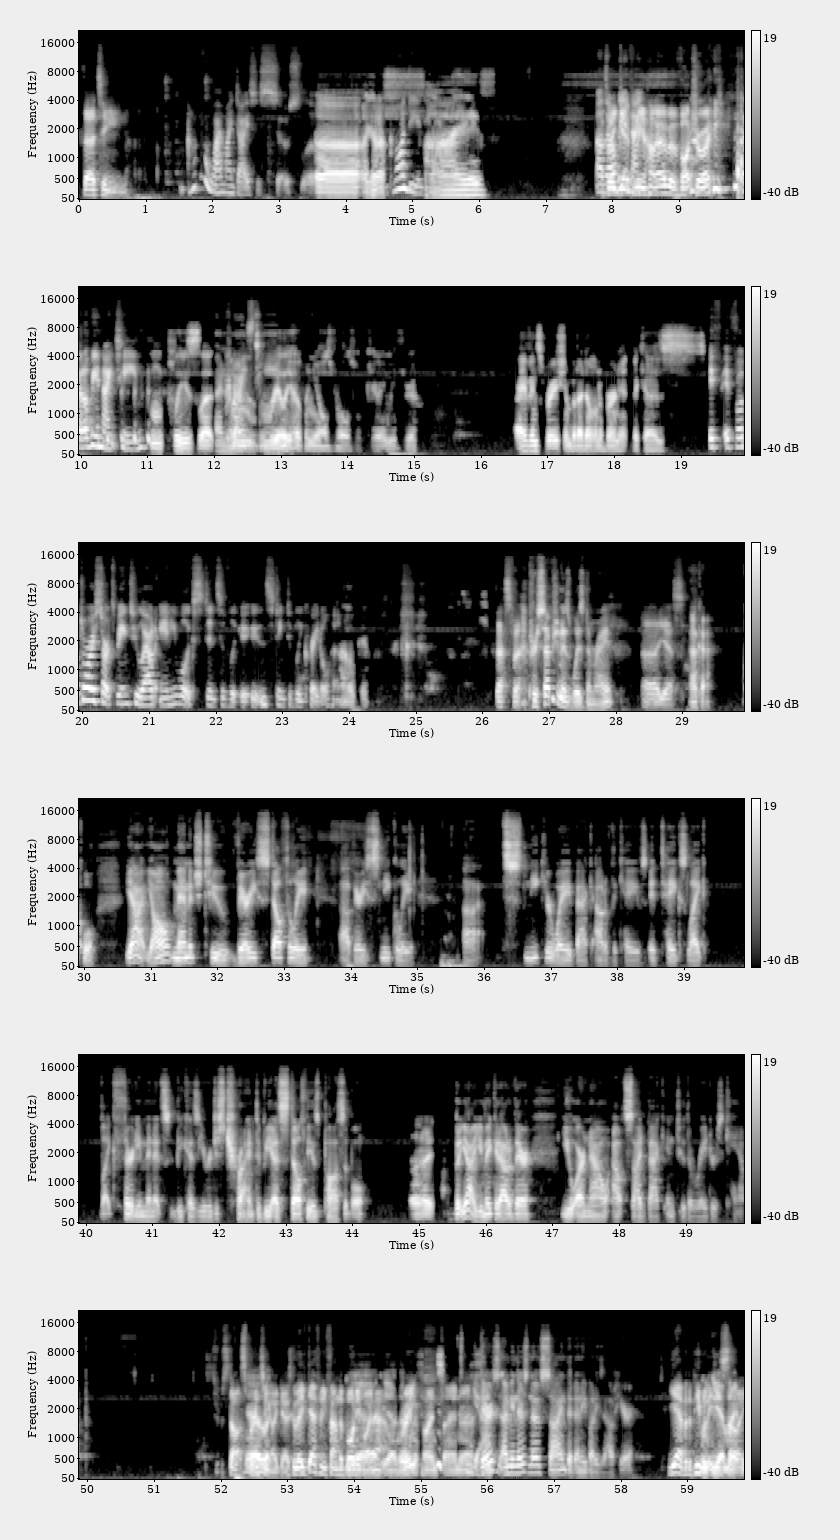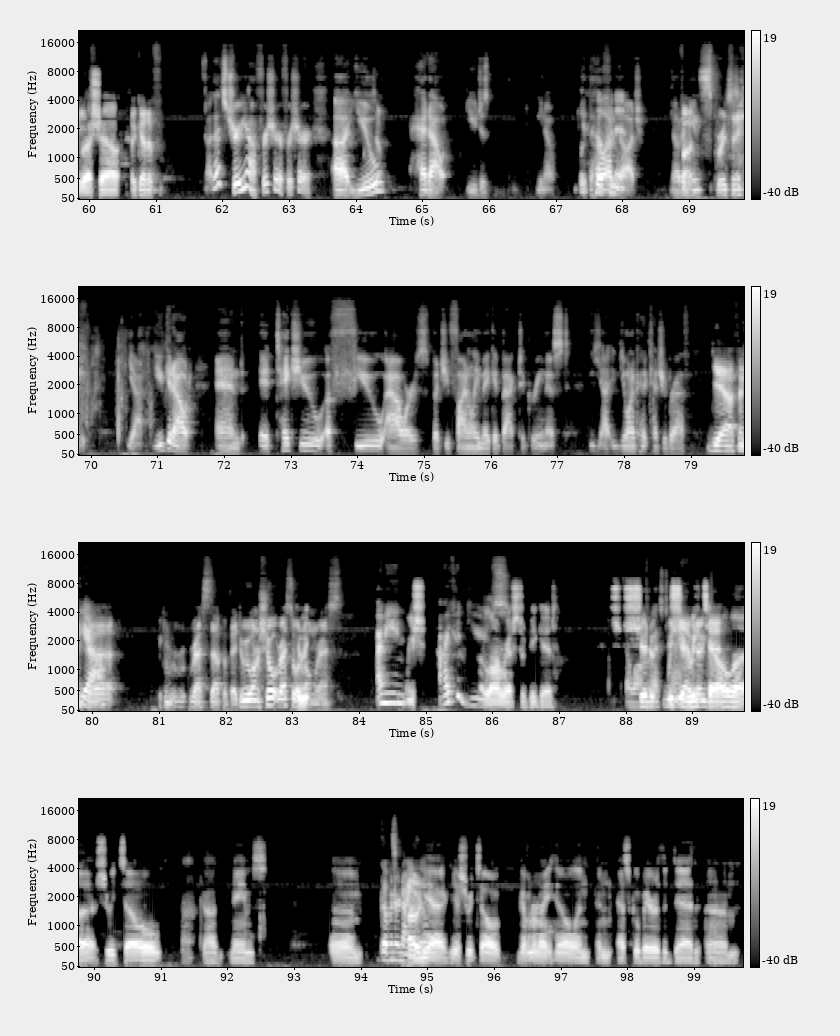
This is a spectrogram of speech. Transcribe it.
Thirteen. I don't know why my dice is so slow. Uh, I got a Come on, D&D. five. oh, that'll be a get for nine- hungover, Votroy. that'll be a nineteen. Mm, Please let. A I'm 19. really hoping y'all's rolls will carry me through. I have inspiration, but I don't want to burn it because. If if Votori starts being too loud, Annie will extensively instinctively cradle him. Oh, okay. That's fair. Perception is wisdom, right? Uh, yes. Okay, cool. Yeah, y'all managed to very stealthily, uh, very sneakily, uh, sneak your way back out of the caves. It takes like like thirty minutes because you were just trying to be as stealthy as possible. All right. But yeah, you make it out of there. You are now outside back into the raiders' camp. Start Yeah, sprinting, like- I guess, because they've definitely found the body yeah, by now, yeah, they're right? gonna find Cyanwrath. Yeah. There's, I mean, there's no sign that anybody's out here. Yeah, but the people yeah, inside might rush out. are gonna. F- Uh, That's true. Yeah, for sure, for sure. Uh, you So- head out. You just, you know, get the hell out of it. Dodge. Know what fuck, I mean? sprinting. Yeah, you get out, and it takes you a few hours, but you finally make it back to Greenest. Yeah, you want to catch your breath? Yeah, I think Yeah. Uh, we can rest up a bit. Do we want a short rest or a we- long rest? I mean, We sh- I could use a long rest would be good. Sh- A long Should we, should Yeah, we we tell? Uh, should we tell? Oh God, names. Um. Governor Oh, Yeah, yeah. Should we tell Governor Nighthill and and Escobar the Dead? Um.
